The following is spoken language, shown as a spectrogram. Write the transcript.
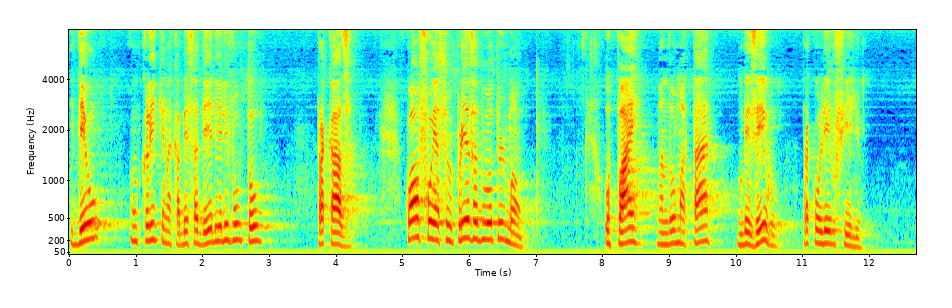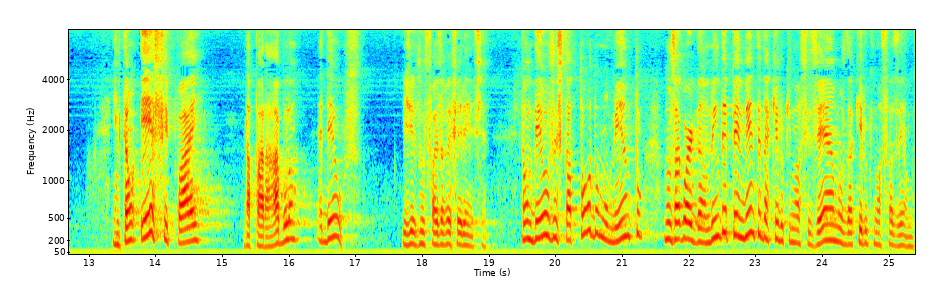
E deu um clique na cabeça dele e ele voltou para casa. Qual foi a surpresa do outro irmão? O pai mandou matar um bezerro para colher o filho. Então, esse pai da parábola é Deus. E Jesus faz a referência. Então, Deus está a todo momento nos aguardando, independente daquilo que nós fizemos, daquilo que nós fazemos.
